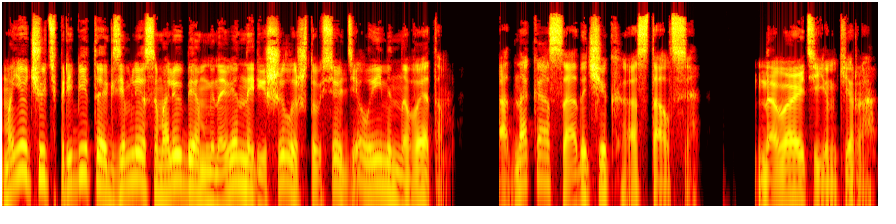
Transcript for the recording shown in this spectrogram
Мое чуть прибитое к земле самолюбие мгновенно решило, что все дело именно в этом. Однако осадочек остался. «Давайте, юнкера»,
